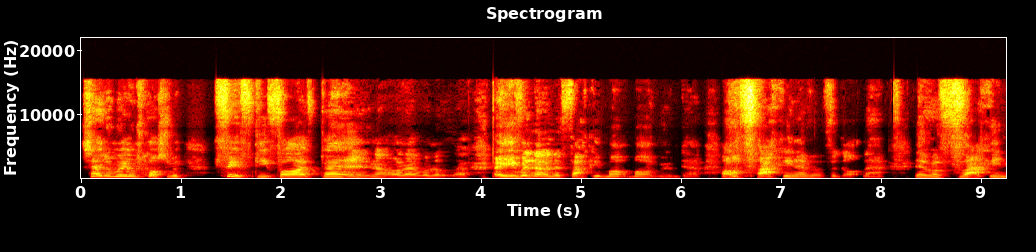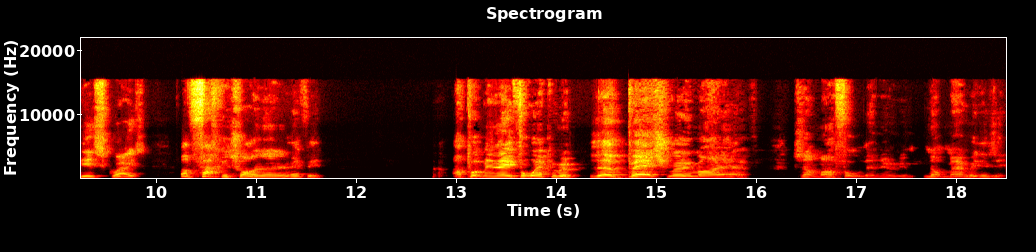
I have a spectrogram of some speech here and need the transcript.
So the room's costing me fifty-five pound. I'll have a look. That. Even though they fucking marked my room down, I fucking haven't forgot that. They're a fucking disgrace. I'm fucking trying to earn a living. I put me in the lethal weapon room, the best room I have. It's not my fault they're not married, is it?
